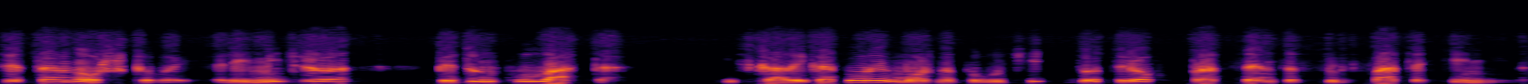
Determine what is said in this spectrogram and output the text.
цветоножковой, ремиджия педункулата, из коры которой можно получить до 3% сульфата хинина.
